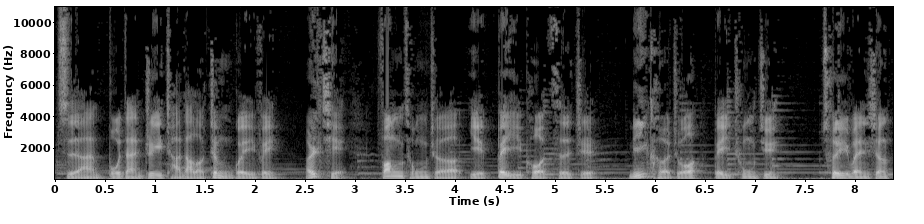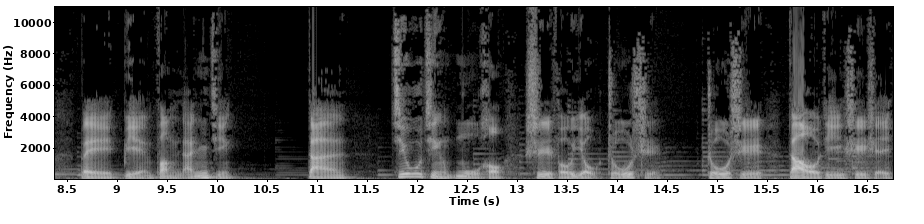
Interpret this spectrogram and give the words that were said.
此案不但追查到了郑贵妃，而且方从哲也被迫辞职，李可灼被充军，崔文生被贬放南京。但究竟幕后是否有主使？主使到底是谁？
